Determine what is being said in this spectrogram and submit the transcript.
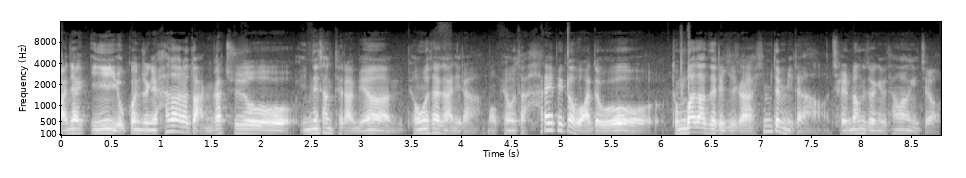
만약 이 요건 중에 하나라도 안 갖추어 있는 상태라면 변호사가 아니라 뭐 변호사 할애비가 와도 돈 받아들이기가 힘듭니다. 절망적인 상황이죠.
